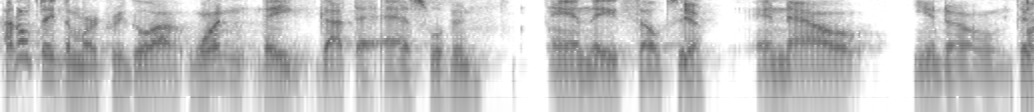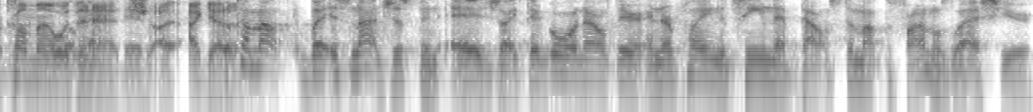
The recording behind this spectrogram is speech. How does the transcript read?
I don't think the Mercury go out. One, they got that ass whooping, and they felt it. Yeah. And now you know they'll come out with an edge. I, I, get they'll it. Come out, but it's not just an edge. Like they're going out there and they're playing a team that bounced them out the finals last year.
